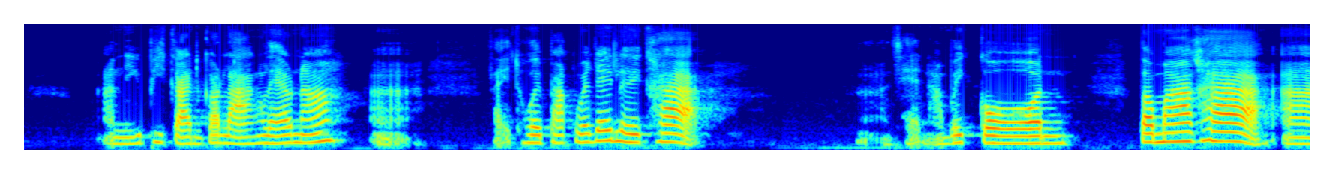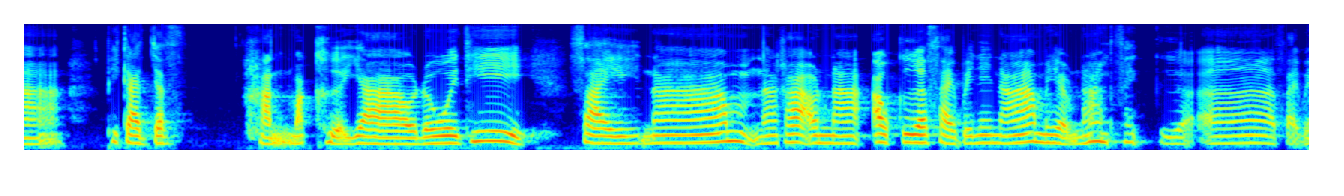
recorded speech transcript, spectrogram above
ๆ อันนี้พี่การก็ล้างแล้วนะอ่าใส่ถ้วยพักไว้ได้เลยค่ะแช่น้ำไว้ก่อน ต่อมาค่ะอ่าพี่การจะ หั่นมะเขือยาว โดยที่ใส่น้ำนะคะ เอาน้ำเอาเกลือใส่ไปในน้ำไม่ใช่น้ำใส่เกลืออ่าใส่ไป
